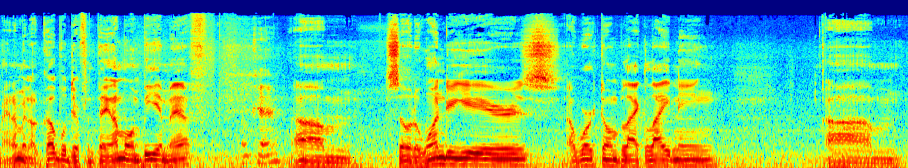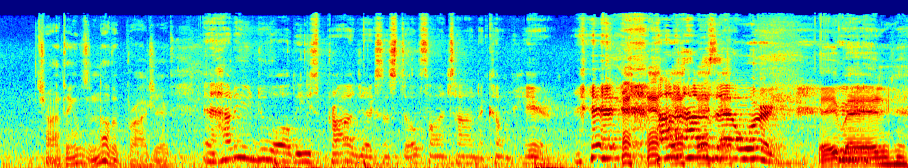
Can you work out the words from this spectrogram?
man. I'm in a couple different things. I'm on BMF. okay? Um, so the Wonder Years, I worked on Black Lightning. Um, trying to think, it was another project. And how do you do all these projects and still find time to come here? how, how does that work? Hey man,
